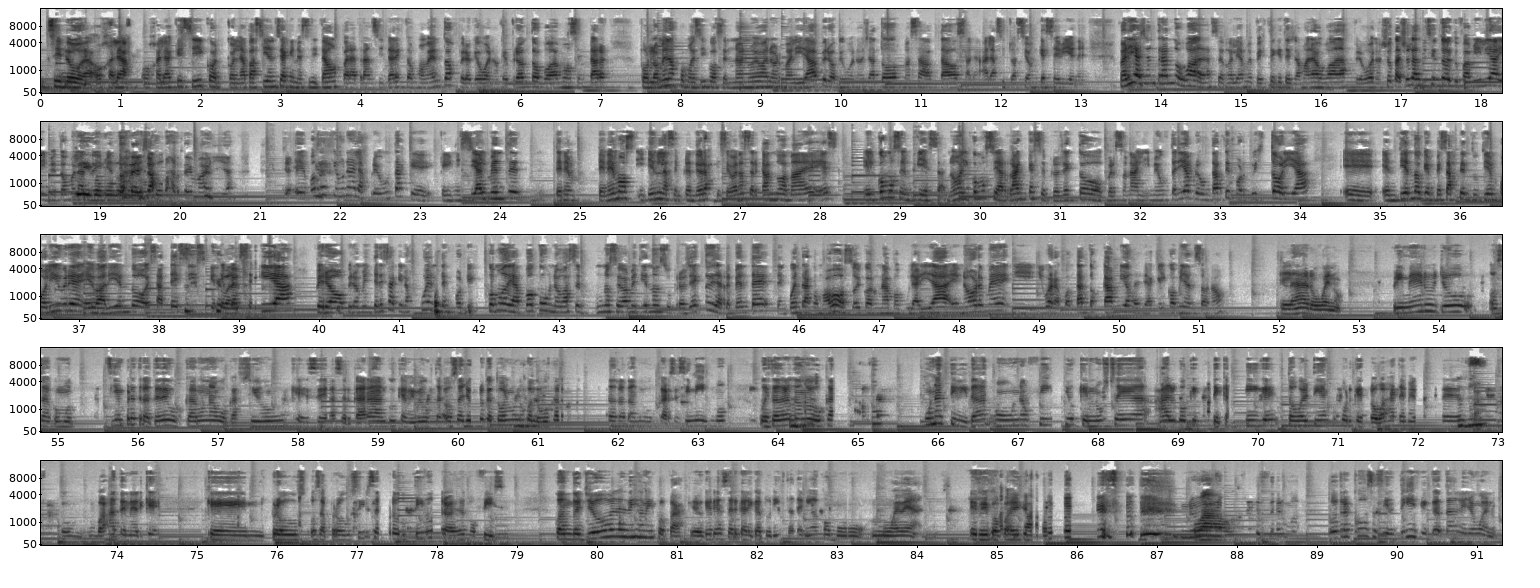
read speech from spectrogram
Sin duda, ojalá, ojalá que sí, con, con la paciencia que necesitamos para transitar estos momentos, pero que bueno, que pronto podamos estar por lo menos como decís vos, en una nueva normalidad, pero que bueno, ya todos más adaptados a la, situación que se viene. María, ya entrando Guadas, en realidad me pediste que te llamara Guadas, pero bueno, yo, yo ya me siento de tu familia y me tomo el atrevimiento de llamarte María. Eh, vos sabés que una de las preguntas que, inicialmente tenemos y tienen las emprendedoras que se van acercando a MAE es el cómo se empieza, ¿no? El cómo se arranca ese proyecto personal. Y me gustaría preguntarte por tu historia eh, entiendo que empezaste en tu tiempo libre evadiendo esa tesis que te perseguía, pero, pero me interesa que nos cuentes, porque cómo de a poco uno, va a uno se va metiendo en su proyecto y de repente te encuentra como a vos, hoy con una popularidad enorme y, bueno, con tantos cambios desde aquel comienzo, ¿no? Claro, bueno, primero yo, o sea, como siempre traté de buscar una vocación que se acercara a algo que a mí me gusta, o sea, yo creo que todo el mundo cuando busca está tratando de buscarse a sí mismo, o estás tratando de buscar una actividad o un oficio que no sea algo que te castigue todo el tiempo porque lo vas a tener que vas a tener que, que o sea, producir, ser productivo a través de tu oficio. Cuando yo les dije a mis papás que yo quería ser caricaturista, tenía como nueve años. Y mi papá dijo, no, wow. otra cosa científica, tal. Y yo, bueno,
